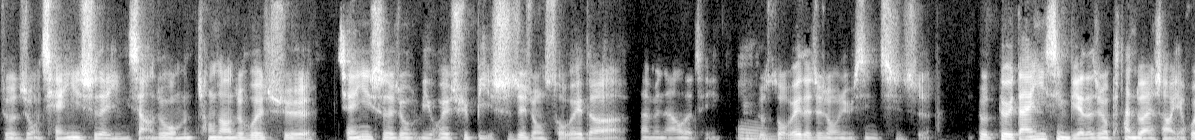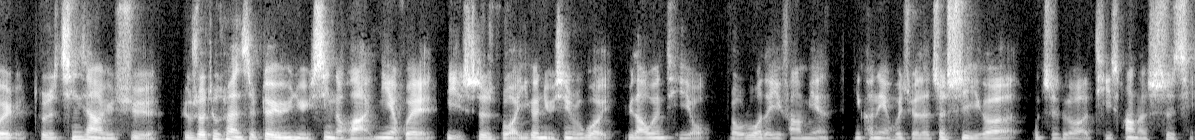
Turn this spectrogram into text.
就是这种潜意识的影响。就我们常常就会去潜意识的就你会去鄙视这种所谓的 femininity，就所谓的这种女性气质，就对单一性别的这种判断上也会就是倾向于去。比如说，就算是对于女性的话，你也会鄙视说，一个女性如果遇到问题有柔弱的一方面，你可能也会觉得这是一个不值得提倡的事情。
